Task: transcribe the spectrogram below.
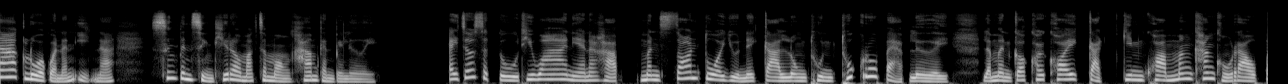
น่ากลัวกว่านั้นอีกนะ ซึ่งเป็นสิ่งที่เรามักจะมองข้ามกันไปเลย ไอ้เจ้าศัตรูที่ว่าเนี่ยนะครับ มันซ่อนตัวอยู่ในการลงทุนทุกรูปแบบเลย แล้วมันก็ค่อยๆ กัดกินความมั่งคั่งของเราไป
